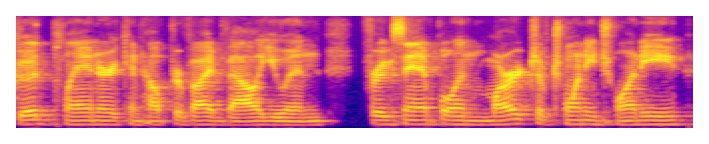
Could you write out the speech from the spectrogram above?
good planner can help provide value in. For example, in March of 2020,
